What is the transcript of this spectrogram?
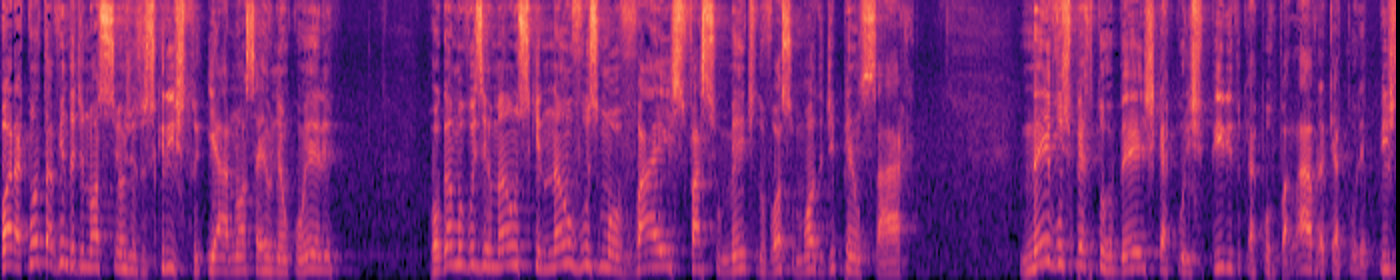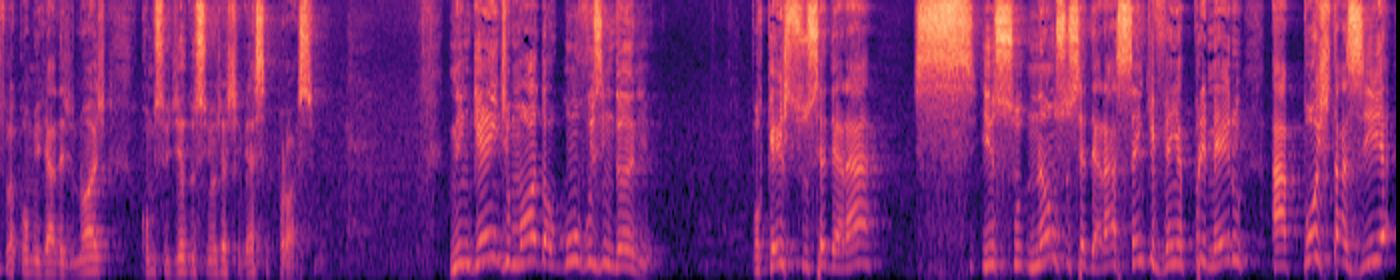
Ora, quanto à vinda de nosso Senhor Jesus Cristo e à nossa reunião com Ele, rogamos-vos, irmãos, que não vos movais facilmente do vosso modo de pensar, nem vos perturbeis, quer por espírito, quer por palavra, quer por epístola, como enviada de nós, como se o dia do Senhor já estivesse próximo. Ninguém de modo algum vos engane, porque isso sucederá isso não sucederá sem que venha primeiro a apostasia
